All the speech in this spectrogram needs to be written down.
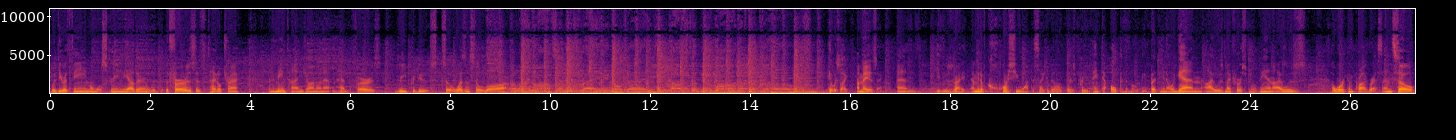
with your theme and we'll screen the other with the Furs as the title track. In the meantime, John went out and had the furs reproduced, so it wasn't so raw. It was like amazing, and he was right. I mean, of course you want the psychedelic furs Pretty Pink to open the movie, but you know, again, I was my first movie, and I was a work in progress, and so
